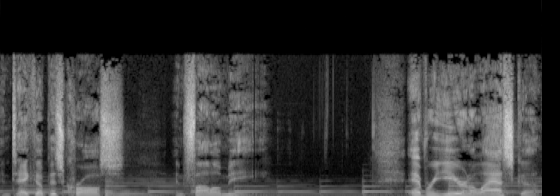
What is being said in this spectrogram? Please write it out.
and take up his cross and follow me. Every year in Alaska,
